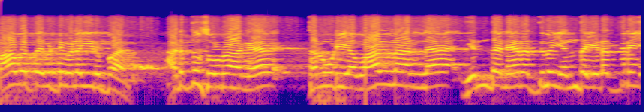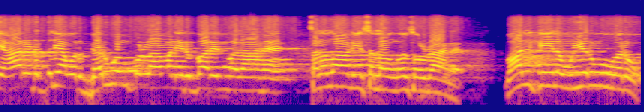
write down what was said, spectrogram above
பாவத்தை விட்டு விலகி இருப்பார். அடுத்து சொல்றாங்க தன்னுடைய வாழ்நாள்ல எந்த நேரத்திலும் எந்த இடத்திலும் யாரிடத்திலும் அவர் கர்வம் கொள்ளாமல் இருப்பார் என்பதாக ஸல்லல்லாஹு அலைஹி வஸல்லம் அவங்க சொல்றாங்க. வாழ்க்கையில உயர்வு வரும்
